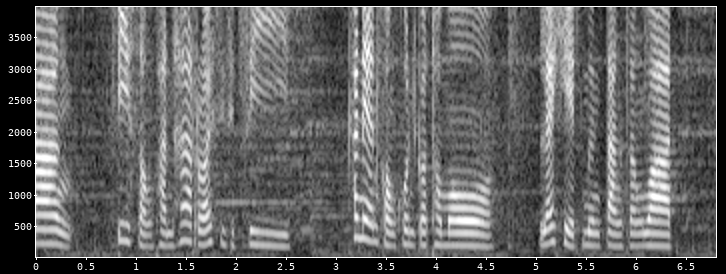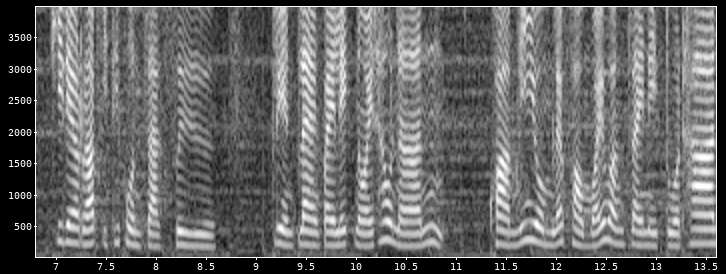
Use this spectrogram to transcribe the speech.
ตั้ง ปี 2544 คะแนนของคนกทม และเขตเมืองต่างจังหวัด ที่ได้รับอิทธิพลจากสื่อ เปลี่ยนแปลงไปเล็กน้อยเท่านั้น ความนิยมและความไว้วางใจในตัวท่าน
